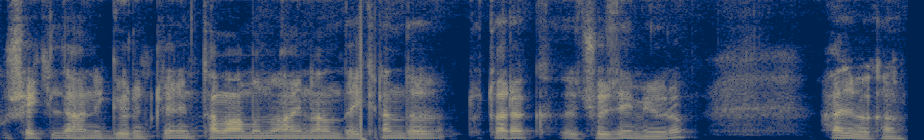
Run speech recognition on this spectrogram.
bu şekilde hani görüntülerin tamamını aynı anda ekranda tutarak e, çözemiyorum. Hadi bakalım.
